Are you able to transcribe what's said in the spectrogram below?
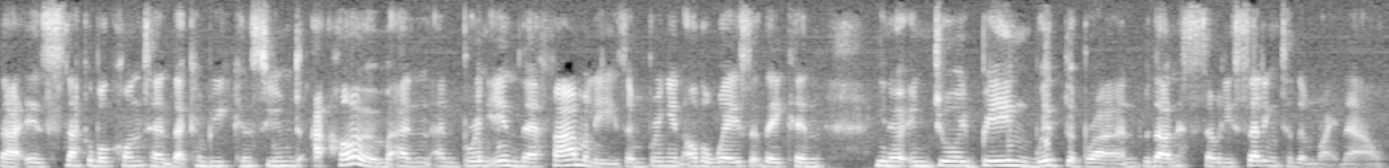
that is snackable content that can be consumed at home and and bring in their families and bring in other ways that they can you know enjoy being with the brand without necessarily selling to them right now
